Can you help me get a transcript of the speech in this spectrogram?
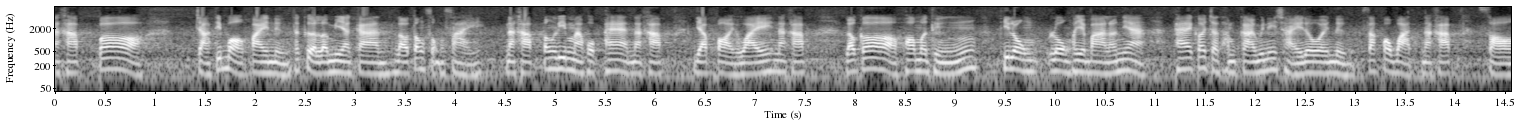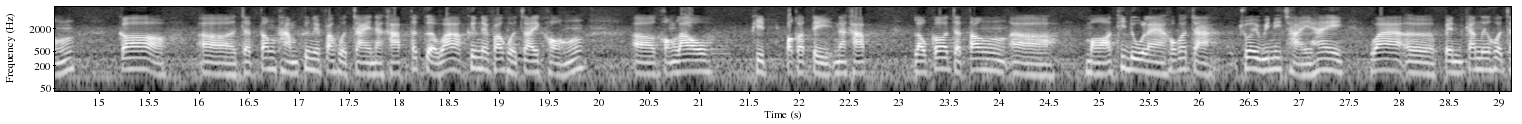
นะครับ ก็จากที่บอกไปหนึ่งถ้าเกิดเรามีอาการเราต้องสงสัยนะครับ ต้องรีบมาพบแพทย์นะครับ อย่าปล่อยไว้นะครับ แล้วก็พอมาถึงที่โรงโรงพยาบาลแล้วเนี่ยแพทย์ก็จะทำการวินิจฉัยโดย 1 ซักประวัตินะครับ 2 ก็ จะต้องทำขึ้นในฟ้าหัวใจนะครับ ถ้าเกิดว่าขึ้นในฟ้าหัวใจของอของเราผิดปกตินะครับ เราก็จะต้องอหมอที่ดูแลเขาก็จะช่วยวินิจฉัยให้ว่าเออเป็นกล้ามเนื้อหัวใจ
